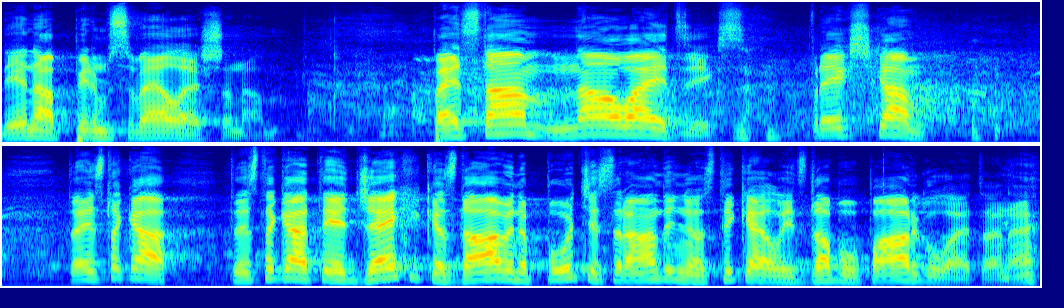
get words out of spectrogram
dienā pirms vēlēšanām. Pēc tam nav vajadzīgs. Priekš kam? Tas tā kā, tas tā kā tie džeki, kas dāvina puķis randiņos tikai līdz dabū pārgulēt, vai ne?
